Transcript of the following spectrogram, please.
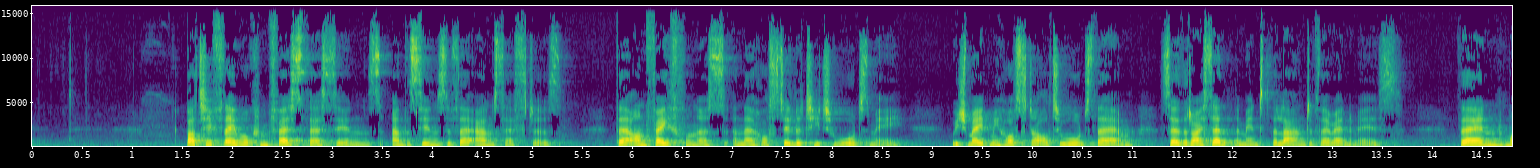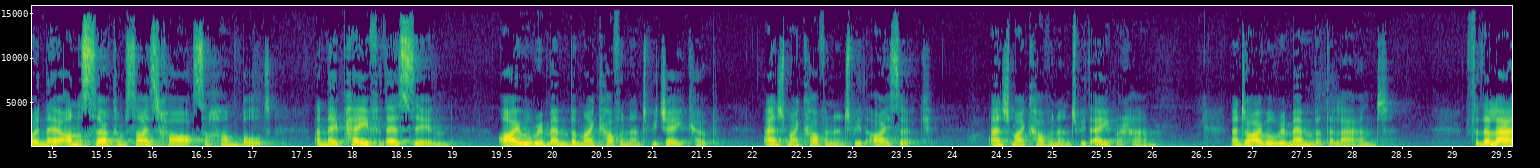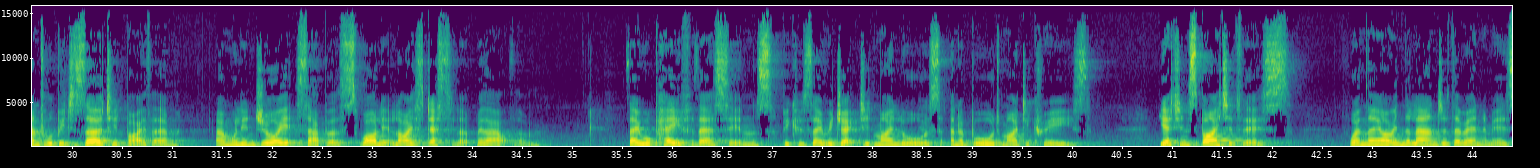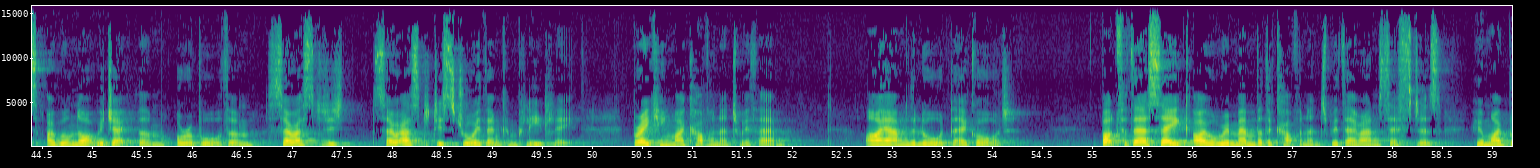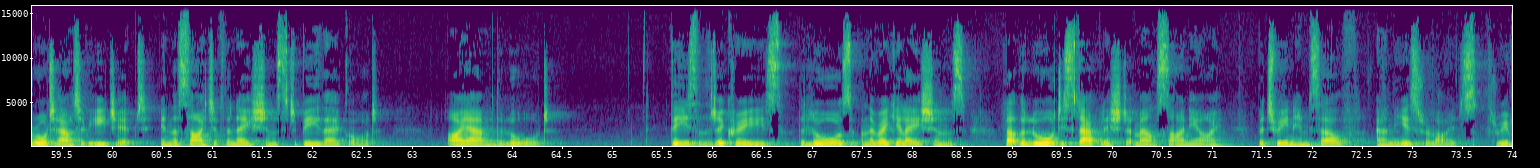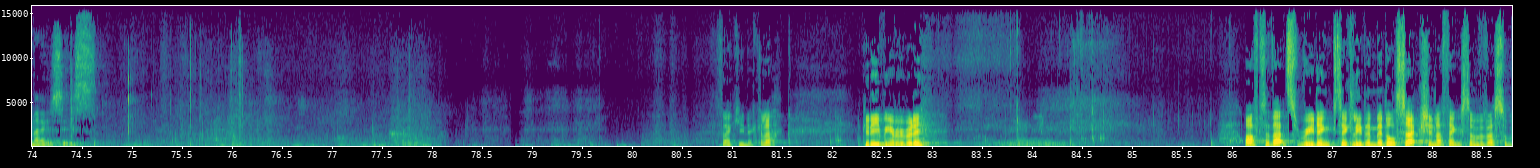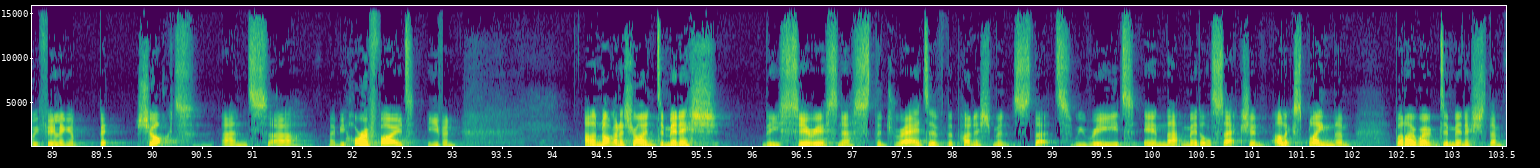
But if they will confess their sins and the sins of their ancestors, their unfaithfulness and their hostility towards me, which made me hostile towards them, so that I sent them into the land of their enemies, then, when their uncircumcised hearts are humbled and they pay for their sin, I will remember my covenant with Jacob, and my covenant with Isaac, and my covenant with Abraham and I will remember the land. For the land will be deserted by them, and will enjoy its Sabbaths while it lies desolate without them. They will pay for their sins, because they rejected my laws and abhorred my decrees. Yet, in spite of this, when they are in the land of their enemies, I will not reject them or abhor them, so as to, de- so as to destroy them completely, breaking my covenant with them. I am the Lord their God. But for their sake I will remember the covenant with their ancestors, whom I brought out of Egypt in the sight of the nations to be their God. I am the Lord. These are the decrees, the laws, and the regulations that the Lord established at Mount Sinai between himself and the Israelites through Moses. Thank you, Nicola. Good evening, everybody. after that reading, particularly the middle section, I think some of us will be feeling a bit shocked and uh, maybe horrified, even. And I'm not going to try and diminish the seriousness, the dread of the punishments that we read in that middle section. I'll explain them, but I won't diminish them.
